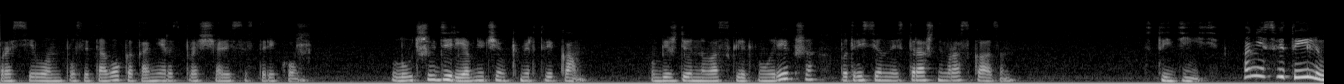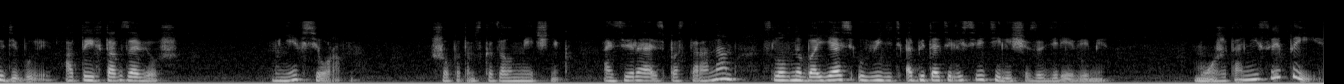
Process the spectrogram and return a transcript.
Спросил он после того, как они распрощались со стариком. «Лучше в деревню, чем к мертвякам», — убежденно воскликнул Рекша, потрясенный страшным рассказом. «Стыдись, они святые люди были, а ты их так зовешь». «Мне все равно», — шепотом сказал мечник, озираясь по сторонам, словно боясь увидеть обитателей святилища за деревьями. «Может, они святые,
